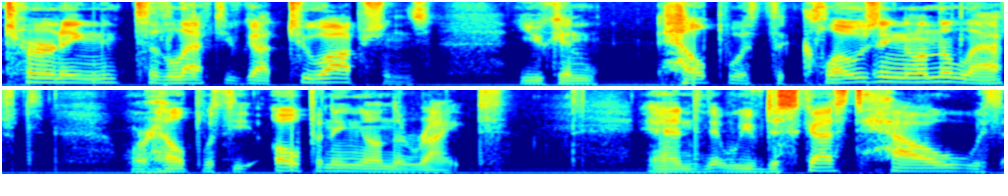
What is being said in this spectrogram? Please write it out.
turning to the left, you've got two options. You can help with the closing on the left or help with the opening on the right. And we've discussed how with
